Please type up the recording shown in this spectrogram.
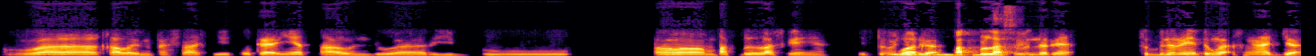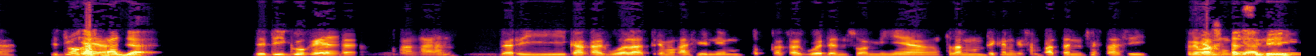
Gua kalau investasi itu kayaknya tahun 2000 14 kayaknya. Itu 2014 juga ya? sebenarnya sebenarnya itu nggak sengaja. Jadi oh, nggak sengaja? Jadi gue kayak tangan dari kakak gue lah. Terima kasih nih untuk kakak gue dan suaminya yang telah memberikan kesempatan investasi. Terima kasih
